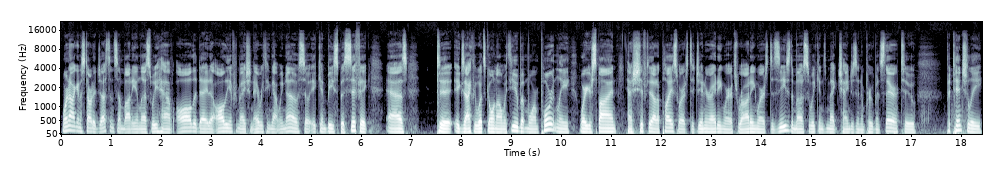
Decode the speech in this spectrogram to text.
We're not going to start adjusting somebody unless we have all the data, all the information, everything that we know, so it can be specific as to exactly what's going on with you, but more importantly, where your spine has shifted out of place, where it's degenerating, where it's rotting, where it's diseased the most, so we can make changes and improvements there to potentially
